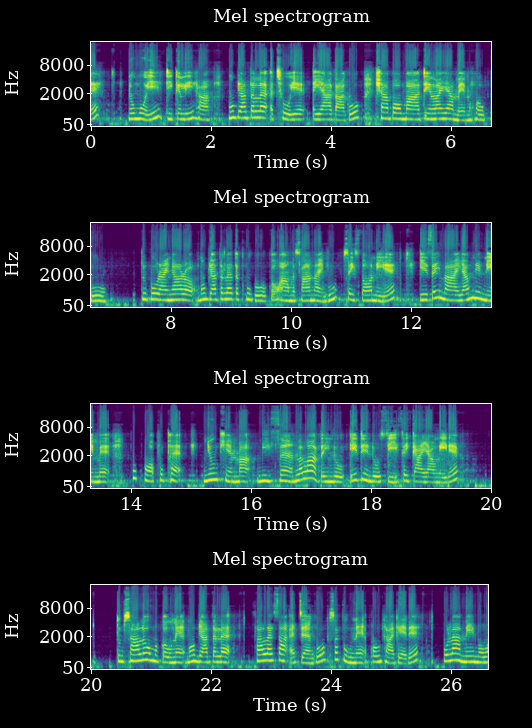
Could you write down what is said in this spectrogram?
တယ်။နှုတ်မို့ရင်ဒီကလေးဟာမွန်ပြားတလက်အချိုရဲ့အရာသာကိုရှားပေါ်မှာတင်လိုက်ရမယ်မဟုတ်ဘူး။ သူကိုယ်တိုင်ကတော့မုံပြတလက်တစ်ခုကိုကုန်းအောင်မစားနိုင်ဘူးစိတ်စောနေတယ်။ရေစိတ်မှာရောက်နေနေမဲ့ဖုတ်ဖော်ဖုတ်ဖက်ညွန့်ခင်မမိဆန်းလှလှသိန်းတို့အေးတင်တို့စီစိတ်ကရောက်နေတယ်။သူစားလို့မကုန်တဲ့မုံပြတလက်စားလက်စအကြံကိုစက်ကူနဲ့ဖုံးထားခဲ့တယ်။ကိုလာမင်းမဝ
